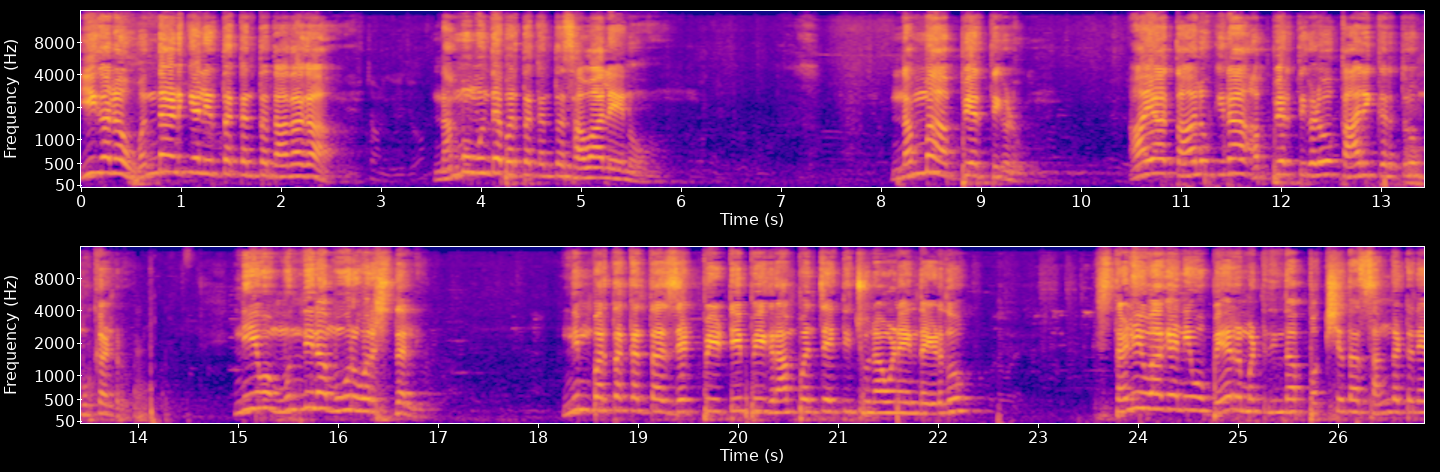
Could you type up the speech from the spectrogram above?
ಈಗ ನಾವು ಹೊಂದಾಣಿಕೆಯಲ್ಲಿ ಇರ್ತಕ್ಕಂಥದ್ದಾದಾಗ ನಮ್ಮ ಮುಂದೆ ಬರ್ತಕ್ಕಂಥ ಸವಾಲೇನು? ನಮ್ಮ ಅಭ್ಯರ್ಥಿಗಳು, ಆಯಾ ತಾಲೂಕಿನ ಅಭ್ಯರ್ಥಿಗಳು, ಕಾರ್ಯಕರ್ತರು, ಮುಖಂಡರು, ನೀವು ಮುಂದಿನ ಮೂರು ವರ್ಷದಲ್ಲಿ ನಿಮ್ ಬರ್ತಕ್ಕಂಥ ಝೆಡ್ ಪಿ ಟಿ ಪಿ ಗ್ರಾಮ ಪಂಚಾಯತಿ ಚುನಾವಣೆಯಿಂದ ಹಿಡಿದು ಸ್ಥಳೀಯವಾಗಿ ನೀವು ಬೇರೆ ಮಟ್ಟದಿಂದ ಪಕ್ಷದ ಸಂಘಟನೆ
